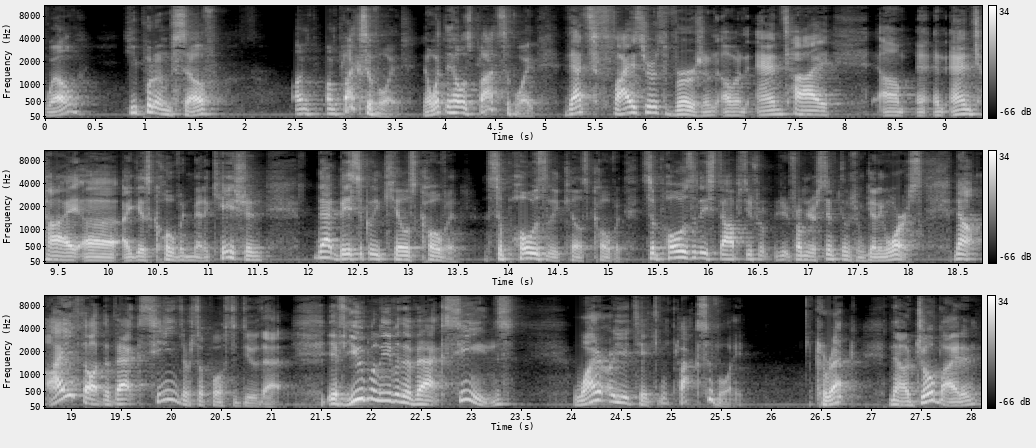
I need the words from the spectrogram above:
Well, he put himself on, on Plaxivoid. Now, what the hell is Plaxivoid? That's Pfizer's version of an anti, um, an anti, uh, I guess, COVID medication that basically kills COVID. Supposedly kills COVID. Supposedly stops you from, from your symptoms from getting worse. Now, I thought the vaccines are supposed to do that. If you believe in the vaccines, why are you taking Plaxivoid? Correct? Now, Joe Biden,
